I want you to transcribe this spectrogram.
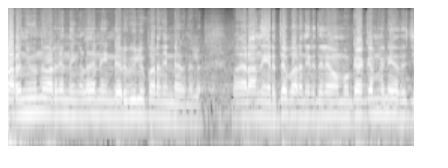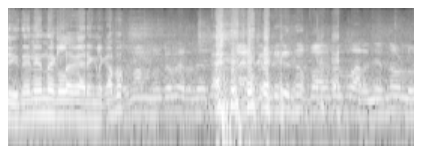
പറഞ്ഞു എന്ന് പറഞ്ഞ നിങ്ങൾ തന്നെ ഇന്റർവ്യൂവിൽ പറഞ്ഞിട്ടുണ്ടായിരുന്നല്ലോ. വേറെ നേരത്തെ പറഞ്ഞിരുന്നില്ല മമ്മൂക്ക കമ്പനി അത് ചെയ്തേനെന്നുള്ള കാര്യങ്ങളൊക്കെ അപ്പൊ മമ്മൂക്ക വെറുതെ പറഞ്ഞെന്നുള്ളൂ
